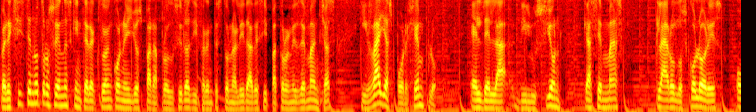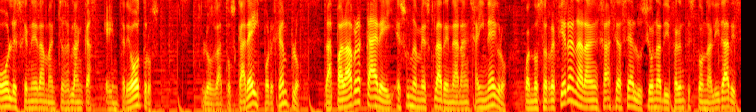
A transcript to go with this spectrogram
Pero existen otros genes que interactúan con ellos para producir las diferentes tonalidades y patrones de manchas y rayas, por ejemplo. El de la dilución, que hace más claros los colores o les genera manchas blancas, entre otros. Los gatos carey, por ejemplo. La palabra carey es una mezcla de naranja y negro. Cuando se refiere a naranja se hace alusión a diferentes tonalidades,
